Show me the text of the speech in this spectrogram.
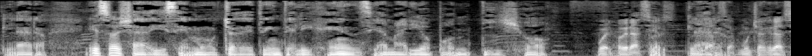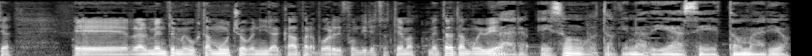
Claro, eso ya dice mucho de tu inteligencia, Mario Pontillo. Bueno, gracias. Claro. Gracias, muchas gracias. Eh, realmente me gusta mucho venir acá para poder difundir estos temas. Me tratan muy bien. Claro, es un gusto que nos digas esto, Mario.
